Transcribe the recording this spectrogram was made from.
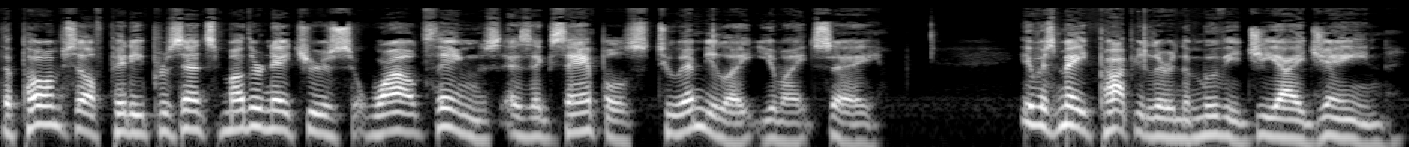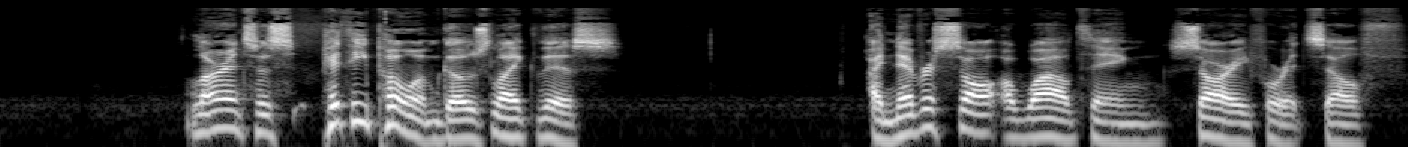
The poem Self Pity presents Mother Nature's wild things as examples to emulate, you might say. It was made popular in the movie G.I. Jane. Lawrence's pithy poem goes like this I never saw a wild thing sorry for itself.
